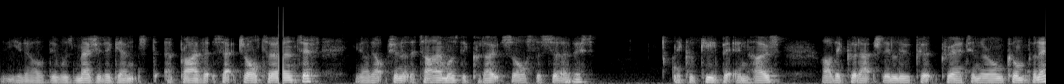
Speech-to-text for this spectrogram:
you know, they was measured against a private sector alternative. You know, the option at the time was they could outsource the service, they could keep it in house, or they could actually look at creating their own company.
